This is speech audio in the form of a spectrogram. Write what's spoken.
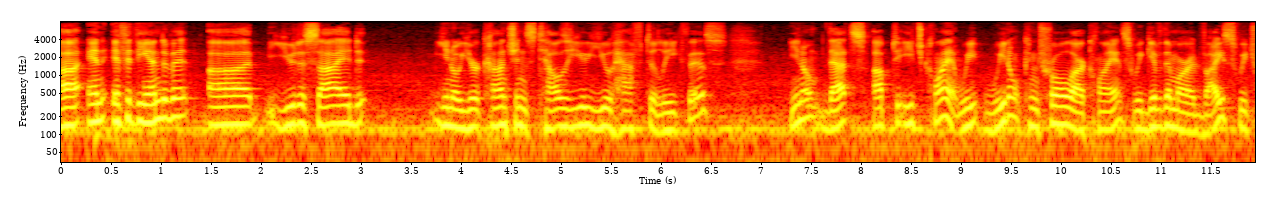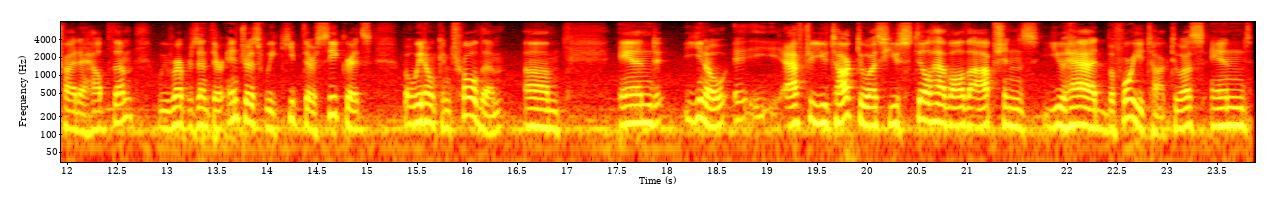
Uh, and if at the end of it, uh, you decide, you know, your conscience tells you you have to leak this, you know that's up to each client. We we don't control our clients. We give them our advice. We try to help them. We represent their interests. We keep their secrets but we don't control them. Um, and you know after you talk to us you still have all the options you had before you talked to us. And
